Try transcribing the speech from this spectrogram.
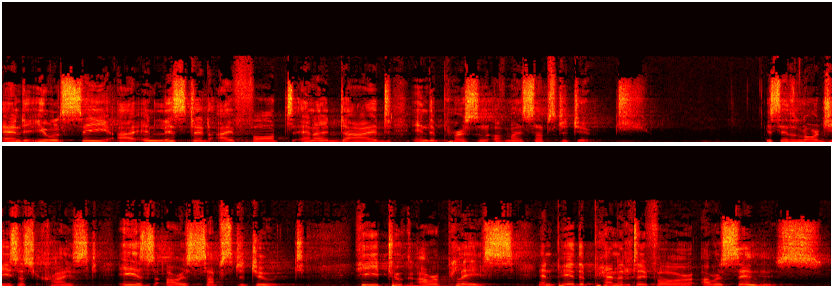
and you will see I enlisted, I fought, and I died in the person of my substitute. You see, the Lord Jesus Christ is our substitute. He took our place and paid the penalty for our sins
